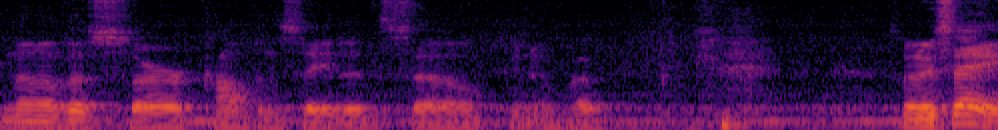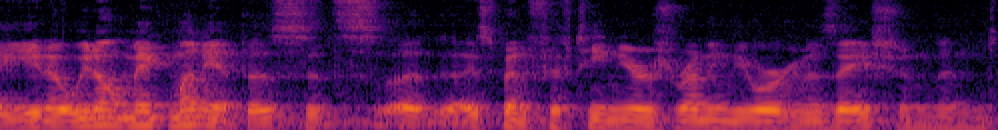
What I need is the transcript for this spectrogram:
None of us are compensated, so you know. i so when I say, you know, we don't make money at this, it's uh, I spent 15 years running the organization, and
